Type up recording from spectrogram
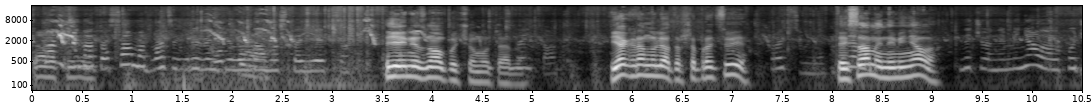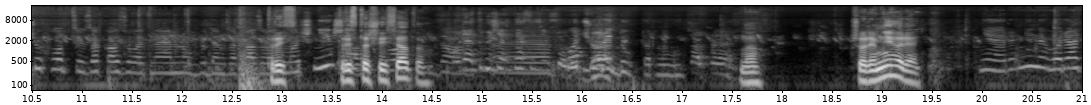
Та й ціна та сама, 20 гривень кілограм остається. Я й не знав, по чому у Та тебе. й так, Як гранулятор ще працює? працює. Той Прям самий не міняла? Нічого не хочу хлопців заказувати, напевно, будемо заказувати Трис- мощніше. 360-го? Да. Я тобі щас Е, 10 і все, Хочу да? редукторного. На. Що, ремні горять? Ні, ремні не горять,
